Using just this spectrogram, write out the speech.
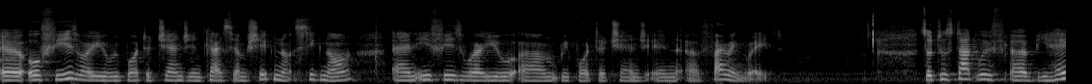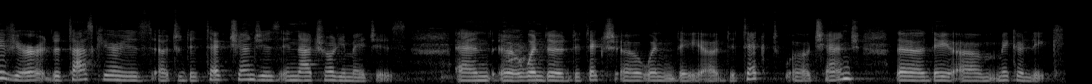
uh, OPhys, where you report a change in calcium signal, signal and EPhys, where you um, report a change in uh, firing rate. So to start with uh, behavior, the task here is uh, to detect changes in natural images. And uh, when, the detect, uh, when they uh, detect change, they um, make a leak.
